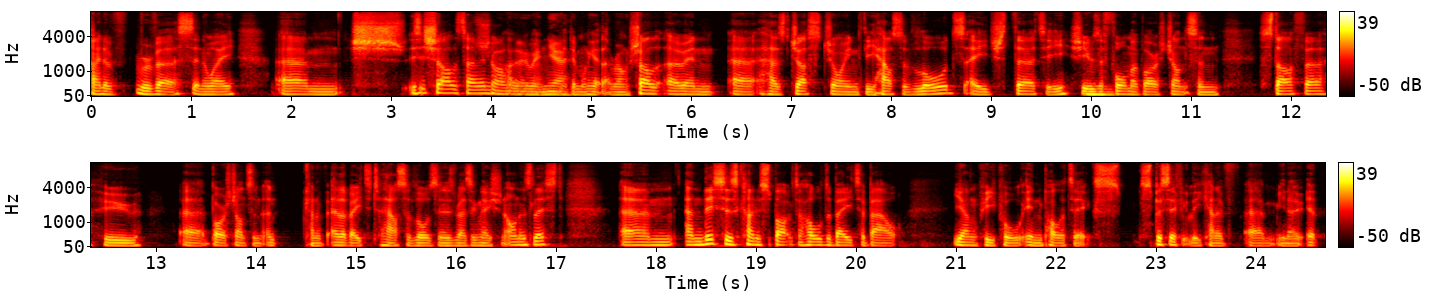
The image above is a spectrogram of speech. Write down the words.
kind of reverse in a way. Um, Sh- is it Charlotte Owen? Charlotte I- Owen, yeah. I didn't want to get that wrong. Charlotte Owen uh, has just joined the House of Lords, age 30. She was a former Boris Johnson staffer who uh, Boris Johnson uh, kind of elevated to the House of Lords in his resignation honours list. Um, and this has kind of sparked a whole debate about young people in politics, specifically kind of, um, you know, it,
